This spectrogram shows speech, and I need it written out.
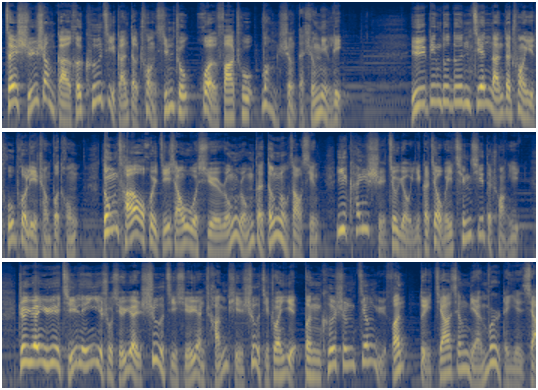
在时尚感和科技感等创新中焕发出旺盛的生命力。与冰墩墩艰难的创意突破历程不同，冬残奥会吉祥物雪融融的灯笼造型一开始就有一个较为清晰的创意，这源于吉林艺术学院设计学院产品设计专业本科生姜雨帆对家乡年味儿的印象。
